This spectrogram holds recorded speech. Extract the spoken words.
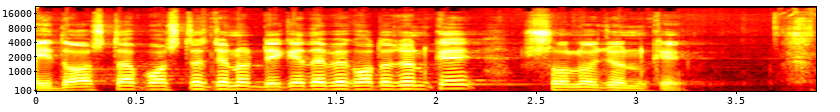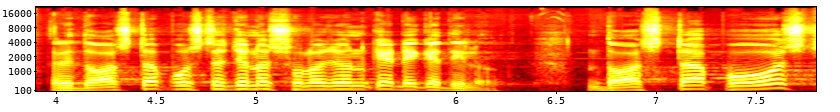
এই দশটা পোস্টের জন্য ডেকে দেবে কতজনকে? ষোলো জনকে। তাহলে দশটা পোস্টের জন্য ষোলো জনকে ডেকে দিল। দশটা পোস্ট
